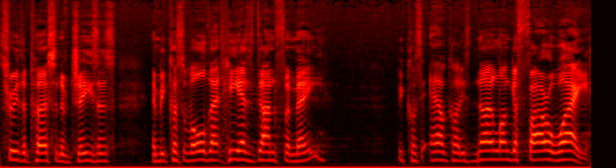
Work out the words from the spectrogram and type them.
through the person of Jesus and because of all that he has done for me because our God is no longer far away.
